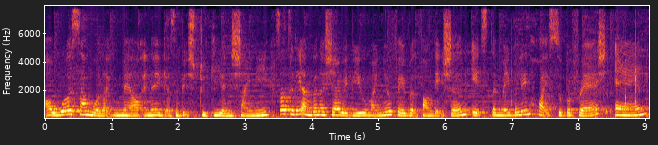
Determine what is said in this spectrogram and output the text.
or worse some will like melt and then it gets a bit streaky and shiny. So today I'm gonna share with you my new favorite foundation. It's the Maybelline White Super Fresh and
